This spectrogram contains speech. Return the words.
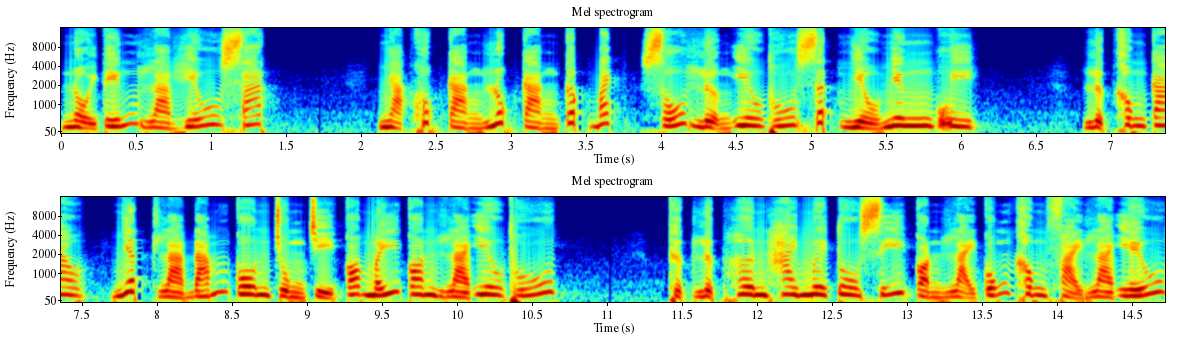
Nổi tiếng là hiếu sát. Nhạc khúc càng lúc càng cấp bách, số lượng yêu thú rất nhiều nhưng uy. Lực không cao, nhất là đám côn trùng chỉ có mấy con là yêu thú. Thực lực hơn 20 tu sĩ còn lại cũng không phải là yếu,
